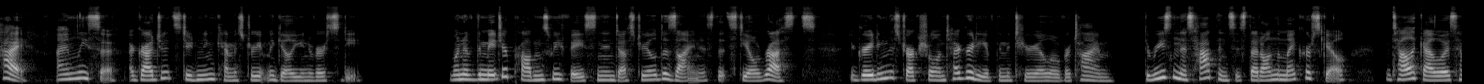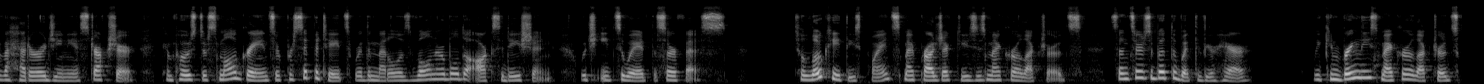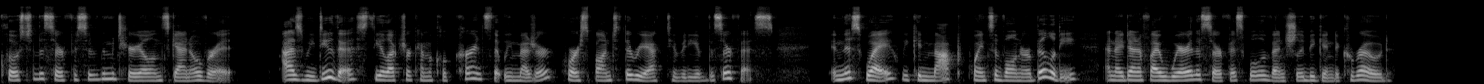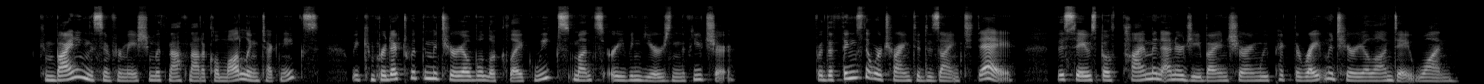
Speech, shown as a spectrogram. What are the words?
Hi, I'm Lisa, a graduate student in chemistry at McGill University. One of the major problems we face in industrial design is that steel rusts, degrading the structural integrity of the material over time. The reason this happens is that on the microscale, metallic alloys have a heterogeneous structure, composed of small grains or precipitates where the metal is vulnerable to oxidation, which eats away at the surface. To locate these points, my project uses microelectrodes, sensors about the width of your hair. We can bring these microelectrodes close to the surface of the material and scan over it. As we do this, the electrochemical currents that we measure correspond to the reactivity of the surface. In this way, we can map points of vulnerability and identify where the surface will eventually begin to corrode. Combining this information with mathematical modeling techniques, we can predict what the material will look like weeks, months, or even years in the future. For the things that we're trying to design today, this saves both time and energy by ensuring we pick the right material on day one.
